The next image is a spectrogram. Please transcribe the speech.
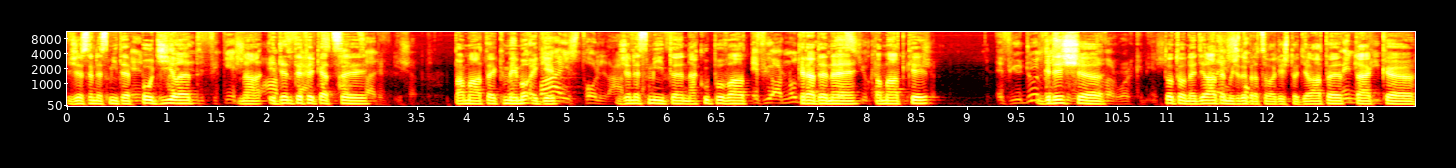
že se nesmíte podílet na identifikaci památek mimo Egypt, že nesmíte nakupovat kradené památky. Když toto neděláte, můžete pracovat. Když to děláte, tak eh,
